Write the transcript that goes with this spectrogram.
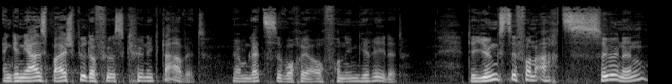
Ein geniales Beispiel dafür ist König David. Wir haben letzte Woche ja auch von ihm geredet. Der jüngste von acht Söhnen,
